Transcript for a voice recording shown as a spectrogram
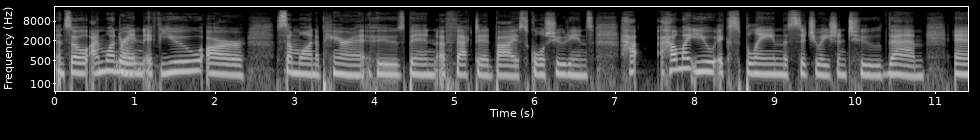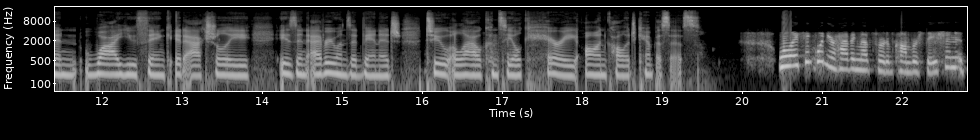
and so i'm wondering right. if you are someone a parent who's been affected by school shootings how how might you explain the situation to them and why you think it actually is in everyone's advantage to allow concealed carry on college campuses? Well, I think when you're having that sort of conversation, it's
